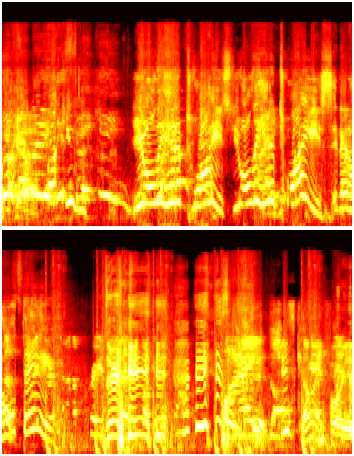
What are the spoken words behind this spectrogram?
Look how many Fuck he's you. taking! You only hit him twice. You only hit him twice in that whole thing. Dude, that he, fucking- he's Oh shit, she's coming for you.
